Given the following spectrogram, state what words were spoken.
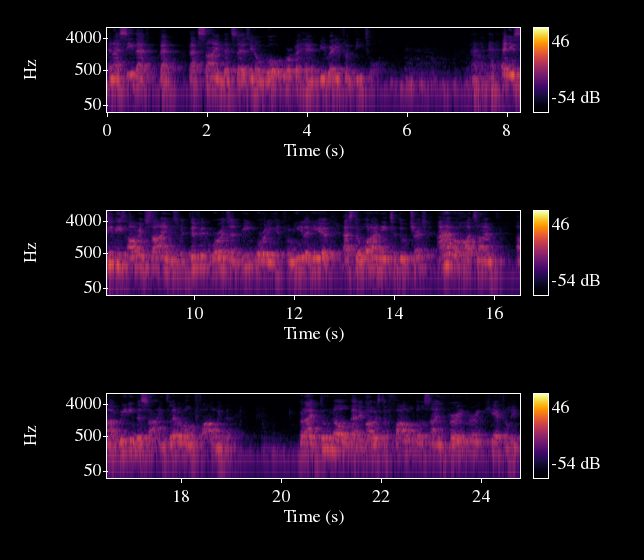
and I see that, that, that sign that says, you know, road work ahead, be ready for detour. And, and you see these orange signs with different words and rewording it from here to here as to what I need to do. Church, I have a hard time uh, reading the signs, let alone following them. But I do know that if I was to follow those signs very, very carefully,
